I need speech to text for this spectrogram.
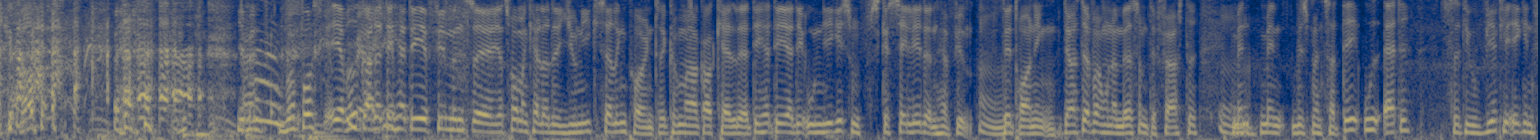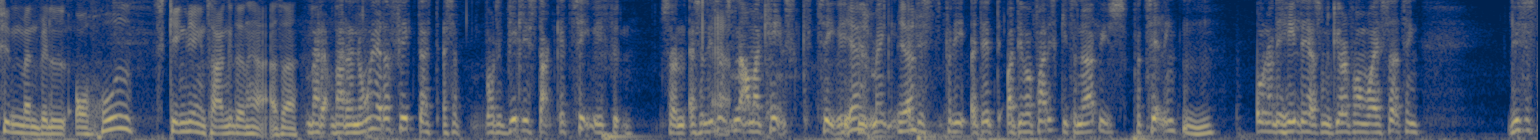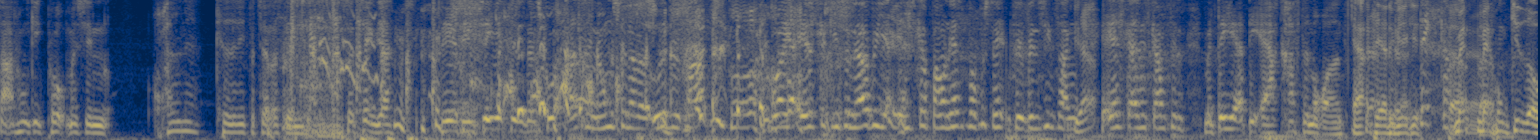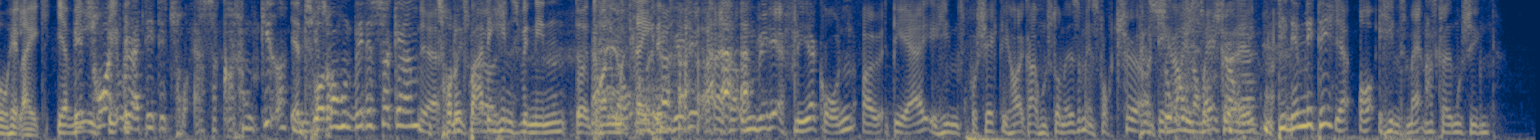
Jamen, hvorfor skal... Jeg ved Men godt, at det her det er filmens... øh, Jeg tror, man kalder det unique selling point. Det kan man godt kalde det. At det her det er det unikke, som skal sælge den her film. Mm. Det er dronningen. Det er også derfor, hun er med som det første. Mm. Men, men hvis man tager det ud af det, så er det jo virkelig ikke en film, man vil overhovedet skænke en tanke, den her. Altså, Var der, var der nogen af jer, der fik, der, altså, hvor det virkelig stank af tv-film? Sådan, altså ligesom ja. sådan en amerikansk tv-film, Ja, ikke? ja. Det, fordi, og, det, og det var faktisk Gita Nørbys fortælling mm. under det hele det her, som gjorde det for mig, hvor jeg sad og tænkte, lige så snart hun gik på med sin rødne, kedelige fortællerstemme, så tænkte jeg, det er, det er en tv-film, den skulle aldrig nogensinde have været ude i biografen. Jeg, tror, jeg elsker Gita Nørby, jeg elsker Bagnæsten på bens- benzintanken, Ja. jeg elsker alle hendes gamle film, men det her, det er kraftet med røden. Ja, det er det virkelig. Men, men hun gider jo heller ikke. Jeg ved Det tror jeg, ikke, det, det tror jeg så godt, hun gider. Jeg tror, jeg tror hun vil det så gerne. Ja. Tror du ikke tror bare, det er hendes veninde, dr- dronning Margrethe? Hun vil, det, altså, hun vil det af flere grunde, og det er hendes projekt i høj grad. Hun står med som instruktør, og det har hun normalt ja. ikke. Det er nemlig det. Ja, og hendes mand har skrevet musikken.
